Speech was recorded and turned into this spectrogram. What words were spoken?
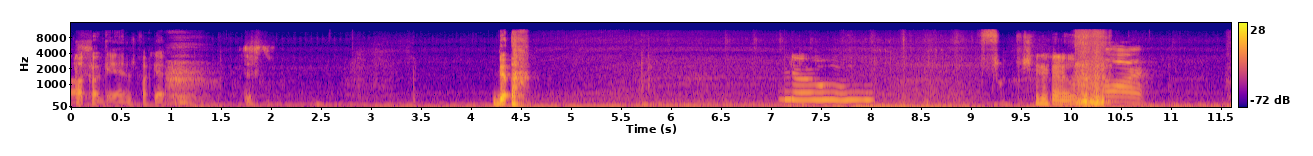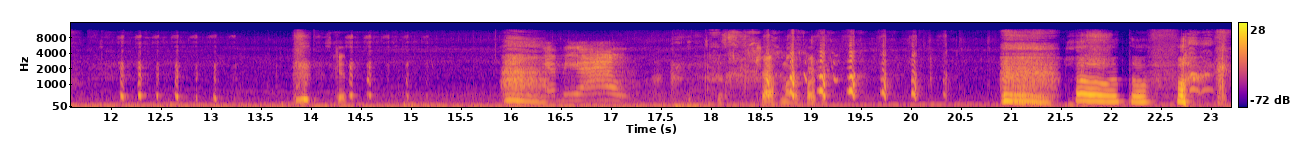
I can't get in. Fuck it. Just No. No. Car. get Get me out. Trap, motherfucker. Oh, what the fuck?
